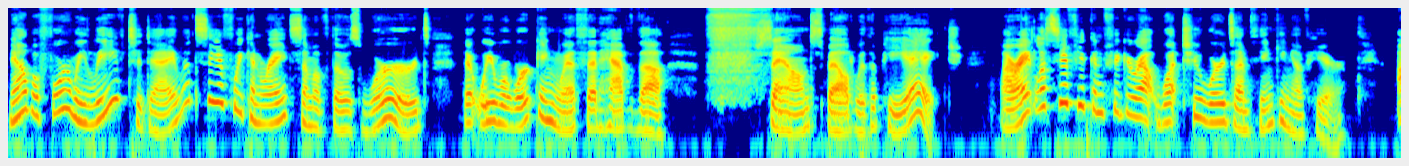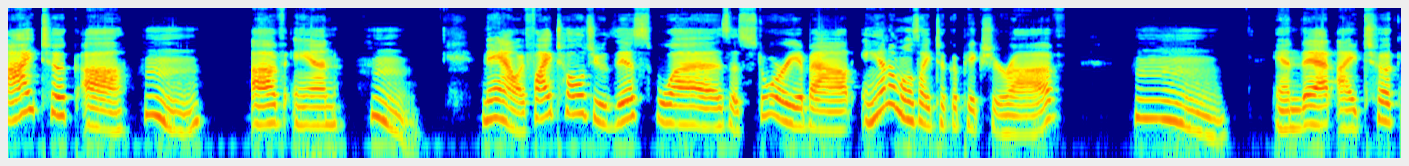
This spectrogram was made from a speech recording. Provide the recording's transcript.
Now, before we leave today, let's see if we can rate some of those words that we were working with that have the f sound spelled with a PH. All right, let's see if you can figure out what two words I'm thinking of here. I took a hmm of an hmm. Now, if I told you this was a story about animals I took a picture of, Hmm. And that I took,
